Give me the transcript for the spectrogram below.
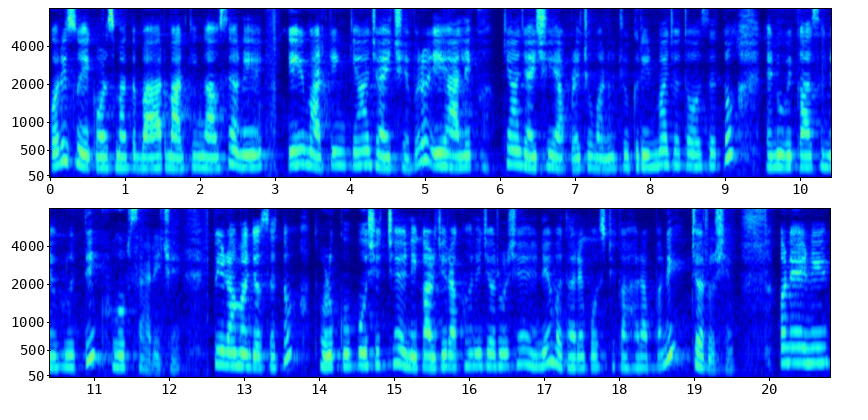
કરીશું એક વર્ષમાં તો બાર માર્કિંગ આવશે અને એ માર્કિંગ ક્યાં જાય છે, બરાબર? એ આલેખ ક્યાં જાય છે આપણે જોવાનું. જો ગ્રીનમાં જતો હશે તો એનું વિકાસ અને વૃદ્ધિ ખૂબ સારી છે. પીળામાં જશે તો થોડુંક કુપોષિત છે, એની કાળજી રાખવાની જરૂર છે, એને વધારે પૌષ્ટિક આહાર આપવાની જરૂર છે. અને એને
